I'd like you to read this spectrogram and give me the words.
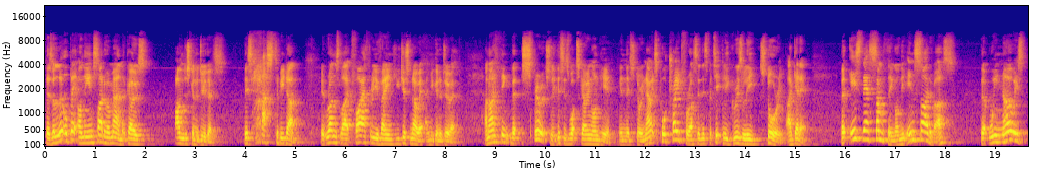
there's a little bit on the inside of a man that goes, I'm just going to do this. This has to be done. It runs like fire through your veins, you just know it, and you're going to do it. And I think that spiritually, this is what's going on here in this story. Now, it's portrayed for us in this particularly grisly story. I get it. But is there something on the inside of us that we know is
